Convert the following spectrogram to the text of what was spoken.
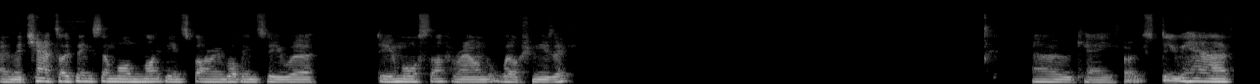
In the chat, I think someone might be inspiring Robin to uh, do more stuff around Welsh music. Okay, folks, do we have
